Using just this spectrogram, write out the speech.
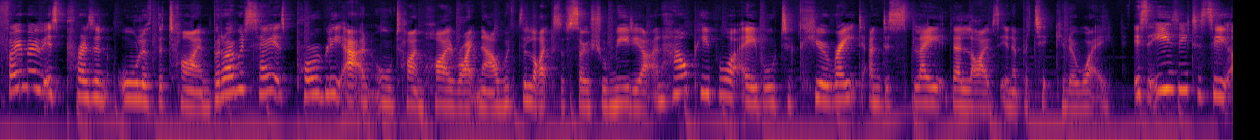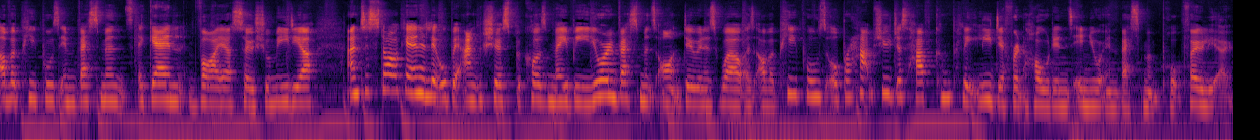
FOMO is present all of the time, but I would say it's probably at an all time high right now with the likes of social media and how people are able to curate and display their lives in a particular way. It's easy to see other people's investments again via social media and to start getting a little bit anxious because maybe your investments aren't doing as well as other people's, or perhaps you just have completely different holdings in your investment portfolio.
